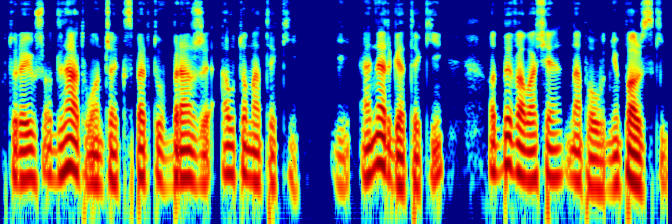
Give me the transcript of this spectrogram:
które już od lat łączy ekspertów branży automatyki i energetyki, odbywała się na południu Polski.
